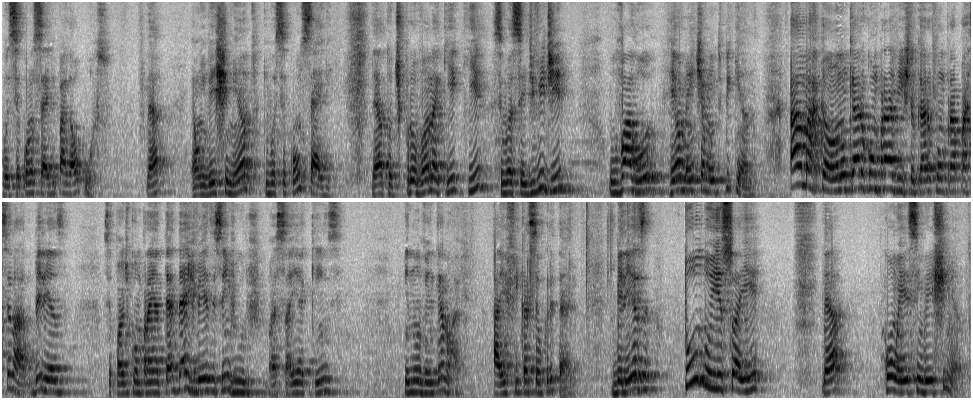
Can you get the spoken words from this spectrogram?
você consegue pagar o curso. Né? É um investimento que você consegue. Né? Estou te provando aqui que se você dividir, o valor realmente é muito pequeno. Ah, Marcão, eu não quero comprar à vista, eu quero comprar parcelado. Beleza. Você pode comprar em até 10 vezes sem juros. Vai sair a R$ 15,99 aí fica a seu critério. Beleza? Tudo isso aí, né, com esse investimento.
